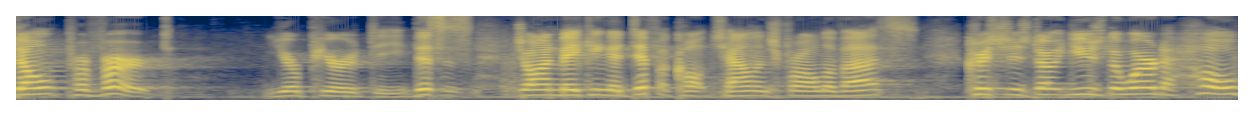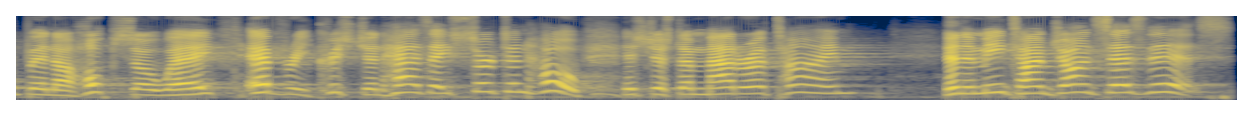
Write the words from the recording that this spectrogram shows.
Don't pervert your purity. This is John making a difficult challenge for all of us. Christians don't use the word hope in a hope so way. Every Christian has a certain hope, it's just a matter of time. In the meantime, John says this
